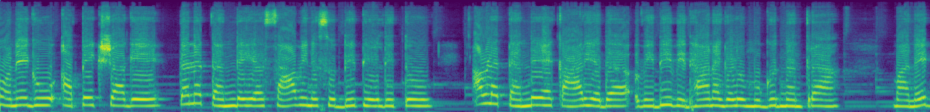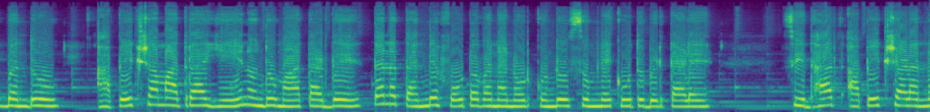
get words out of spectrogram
ಕೊನೆಗೂ ಅಪೇಕ್ಷಾಗೆ ತನ್ನ ತಂದೆಯ ಸಾವಿನ ಸುದ್ದಿ ತಿಳಿದಿತ್ತು. ಅವಳ ತಂದೆಯ ಕಾರ್ಯದ ವಿಧಿವಿಧಾನಗಳು ಮುಗಿದ ನಂತರ ಮನೆಗೆ ಬಂದು ಅಪೇಕ್ಷಾ ಮಾತ್ರ ಏನೊಂದು ಮಾತಾಡದೆ ತನ್ನ ತಂದೆ ಫೋಟೋವನ್ನ ನೋಡಿಕೊಂಡು ಸುಮ್ಮನೆ ಕೂತು ಬಿಡ್ತಾಳೆ. ಸಿದ್ಧಾರ್ಥ್ ಅಪೇಕ್ಷಾಳನ್ನ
